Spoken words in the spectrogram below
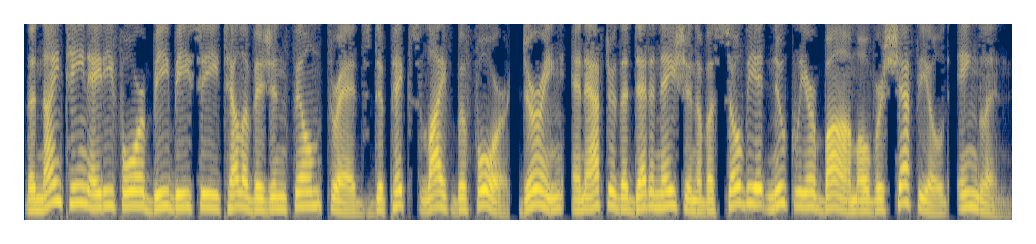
The 1984 BBC television film Threads depicts life before, during, and after the detonation of a Soviet nuclear bomb over Sheffield, England.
